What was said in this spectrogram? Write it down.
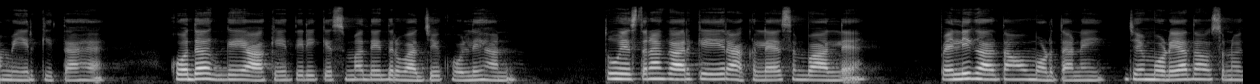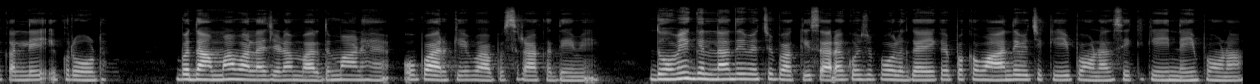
ਅਮੀਰ ਕੀਤਾ ਹੈ। ਖੁਦ ਅੱਗੇ ਆ ਕੇ ਤੇਰੀ ਕਿਸਮਤ ਦੇ ਦਰਵਾਜ਼ੇ ਖੋਲੇ ਹਨ। ਤੂੰ ਇਸ ਤਰ੍ਹਾਂ ਕਰਕੇ ਇਹ ਰੱਖ ਲੈ, ਸੰਭਾਲ ਲੈ। ਪਹਿਲੀ ਗੱਲ ਤਾਂ ਉਹ ਮੁੜਦਾ ਨਹੀਂ। ਜੇ ਮੁੜਿਆ ਤਾਂ ਉਸ ਨੂੰ ਇਕੱਲੇ ਇਕਰੋਟ ਬਦਾਮਾਂ ਵਾਲਾ ਜਿਹੜਾ ਮਰਦਮਾਨ ਹੈ, ਉਹ ਭਰ ਕੇ ਵਾਪਸ ਰੱਖ ਦੇਵੇਂ। ਦੋਵੇਂ ਗੱਲਾਂ ਦੇ ਵਿੱਚ ਬਾਕੀ ਸਾਰਾ ਕੁਝ ਭੁੱਲ ਗਏ ਕਿ ਪਕਵਾਨ ਦੇ ਵਿੱਚ ਕੀ ਪਾਉਣਾ ਸੀ, ਕਿ ਕੀ ਨਹੀਂ ਪਾਉਣਾ।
